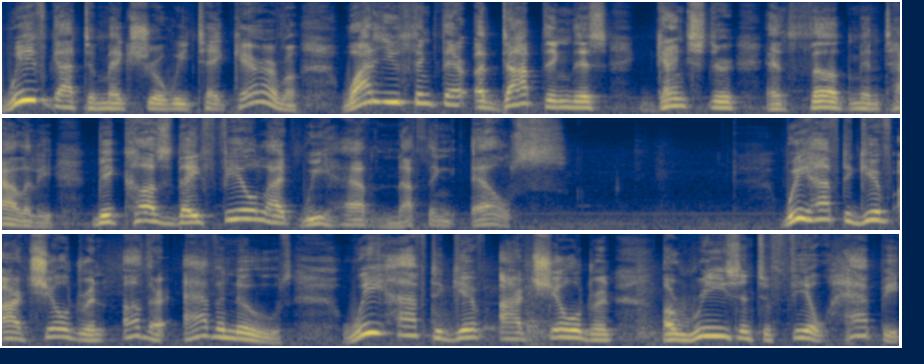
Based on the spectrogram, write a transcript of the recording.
We've got to make sure we take care of them. Why do you think they're adopting this gangster and thug mentality? Because they feel like we have nothing else. We have to give our children other avenues. We have to give our children a reason to feel happy.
